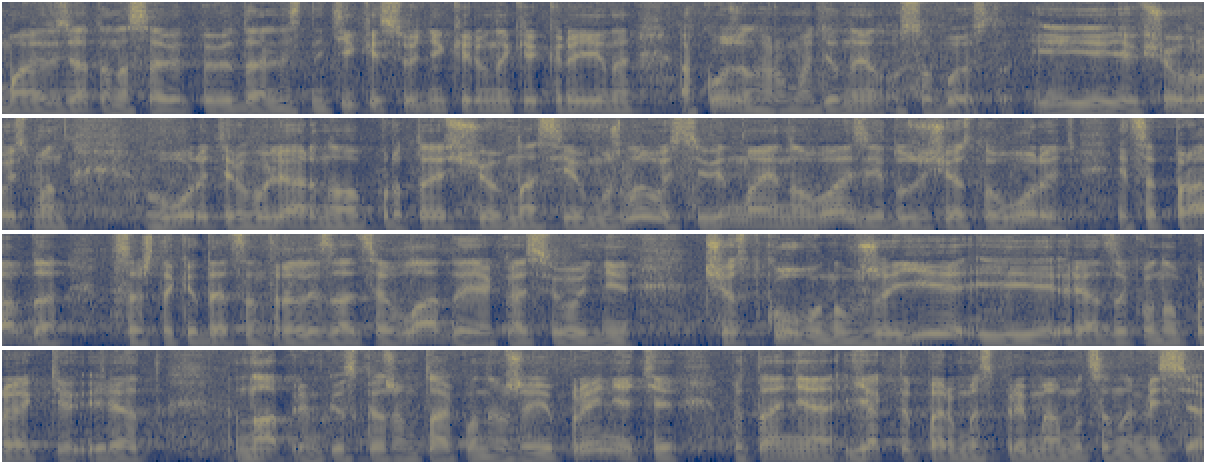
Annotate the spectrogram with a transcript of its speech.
мають взяти на себе відповідальність не тільки сьогодні керівники країни, а кожен громадянин особисто. І якщо Гройсман говорить регулярно про те, що в нас є можливості, він має на увазі і дуже часто говорить, і це правда, все ж таки децентралізація влади, яка сьогодні частково ну, вже є, і ряд законопроєктів, і ряд напрямків, скажімо так, вони вже є прийняті. Питання, як тепер ми сприймемо це на місцях,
